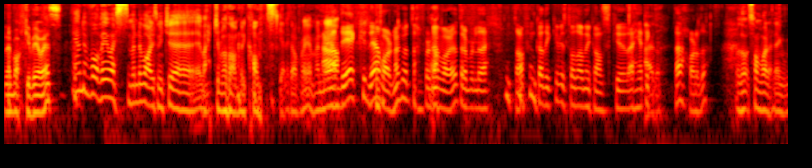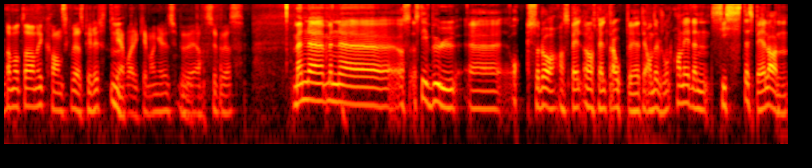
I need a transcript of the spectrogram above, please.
Det var ikke VHS. ja, det var VHS, men det var liksom ikke Jeg vet ikke om det var amerikansk eller hva det var. Men Ja, ja. det, det var det nok, vet du. For det var jo trøbbel der. Da funka det ikke hvis du hadde amerikansk Det er helt riktig. Der har du det. Og så- Sånn var det den gangen. Da måtte du ha amerikansk VHS-spiller Mm. Det var ikke mange super, ja, super Men, eh, men uh, Steve Bull, uh, også da han, spil, han spilte deg opp til andredivisjon, han er den siste spilleren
